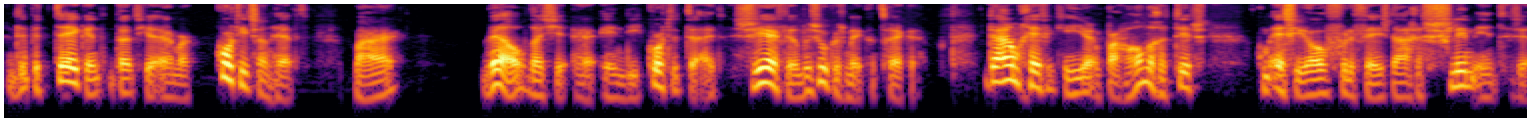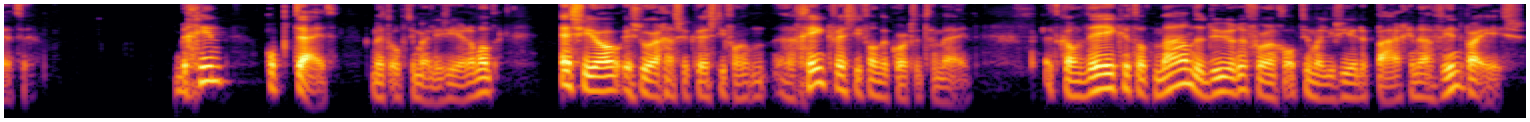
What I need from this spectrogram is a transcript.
En dit betekent dat je er maar kort iets aan hebt, maar wel dat je er in die korte tijd zeer veel bezoekers mee kunt trekken. Daarom geef ik je hier een paar handige tips om SEO voor de feestdagen slim in te zetten. Begin op tijd met optimaliseren, want SEO is doorgaans een kwestie van, uh, geen kwestie van de korte termijn. Het kan weken tot maanden duren voor een geoptimaliseerde pagina vindbaar is.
